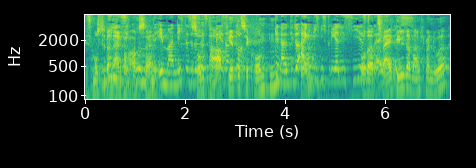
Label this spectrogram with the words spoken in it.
das musste dann einfach auch sein. immer, nicht? Also so ein paar Viertelsekunden. So, genau, die du ja, eigentlich nicht realisierst. Oder zwei Bilder manchmal nur.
